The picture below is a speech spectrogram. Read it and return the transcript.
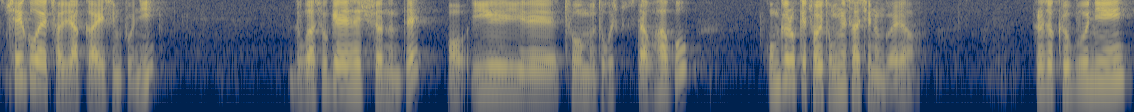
최고의 전략가이신 분이 누가 소개해 주셨는데 어, 이 일에 도움을 두고 싶다고 하고 공교롭게 저희 동네 사시는 거예요. 그래서 그분이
